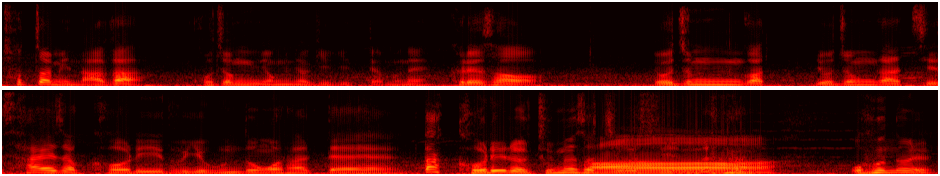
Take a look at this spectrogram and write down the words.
초점이 나가 고정 영역이기 때문에 그래서 요즘 같 요즘 같이 사회적 거리두기 운동을 할 때 딱 거리를 두면서 찍을 수 있는 아, 오늘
